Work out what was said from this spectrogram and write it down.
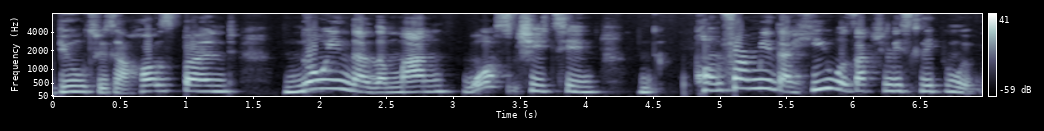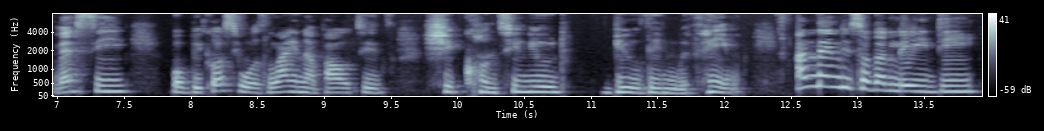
built with her husband, knowing that the man was cheating, confirming that he was actually sleeping with Mercy, but because he was lying about it, she continued building with him. And then this other lady,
